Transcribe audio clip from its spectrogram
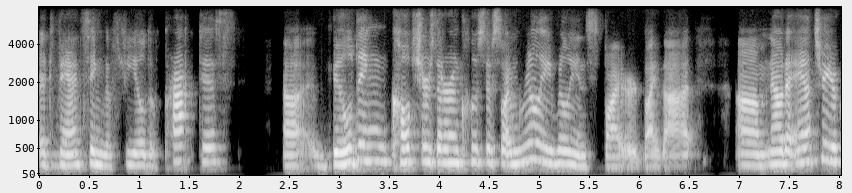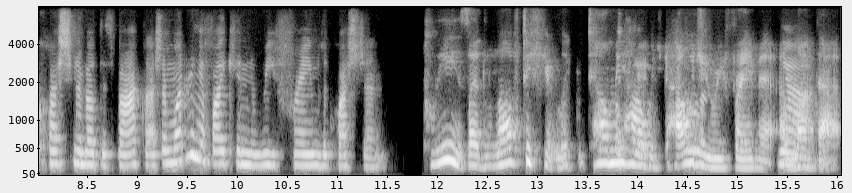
advancing the field of practice uh, building cultures that are inclusive. So i'm really really inspired by that um, now, to answer your question about this backlash, I'm wondering if I can reframe the question. Please, I'd love to hear. Like, tell me okay. how would how would you reframe it? Yeah. I love that.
